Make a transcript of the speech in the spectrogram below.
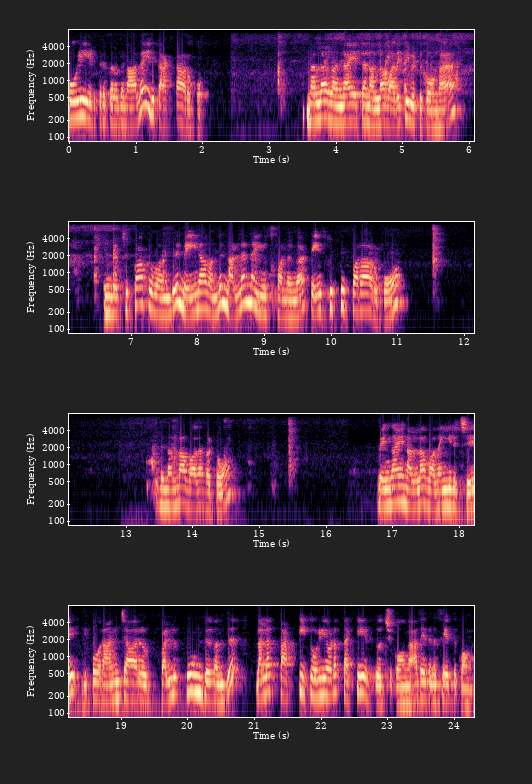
கோழி எடுத்துருக்கிறதுனால இது கரெக்டா இருக்கும். நல்லா வெங்காயத்தை நல்லா வதக்கி விட்டுக்கோங்க. இந்த சுக்காக்கு வந்து மெயினா வந்து நல்லெண்ணெய் யூஸ் பண்ணுங்க. டேஸ்ட் சூப்பரா இருக்கும். இது நல்லா வதங்கட்டும். வெங்காயம் நல்லா வதங்கிருச்சு. இப்போ ஒரு அஞ்சாறு பல்லு பூண்டு வந்து நல்லா தட்டி தொழியோட தட்டி எடுத்து வச்சுக்கோங்க. அதை இதுல சேர்த்துக்கோங்க.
